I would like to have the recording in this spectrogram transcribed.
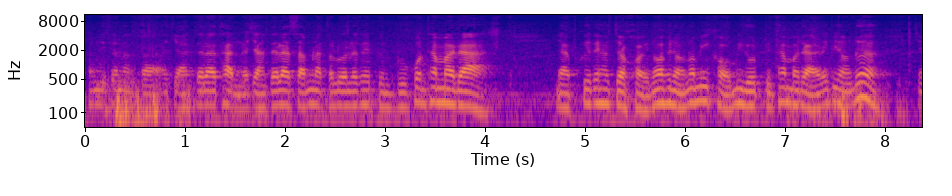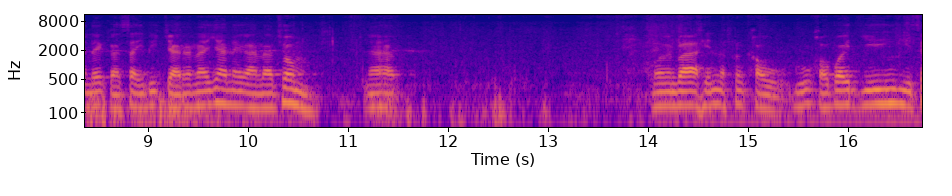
ทั้งนี้ทั้งนั้นก็อาจารย์แต่ละท่านอาจารย์แต่ละสำนักกระลวนแล้วให้เป็นบุคคลธรรมดานะครับคือได้เขาจะข่อยนาะพี่น้องเนาะมีเขามีรถเป็นธรรมดาได้พี่น้องเด้อจังได้ก็ใส่วิจารณญาณในการรับชมนะครับบ่แมันว่าเห็นเพิ่นเขารู้เขาบ่อยยิงยีเซ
